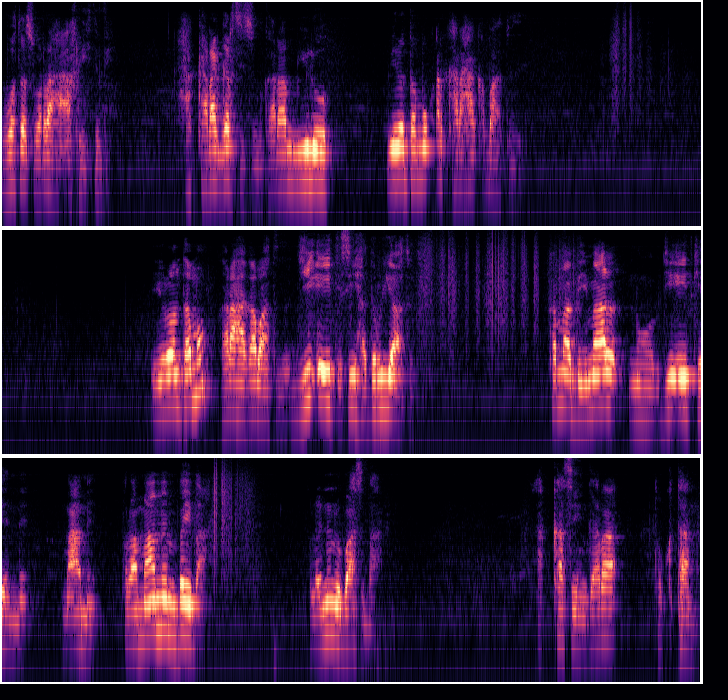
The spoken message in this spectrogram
votas warra haa akhiitufi haa karaa agarsiisu karaa miiloo miiloon tamuu qarkara haa qabaatu. yeroontammoo karaa haa qabaatu G8 isii haa duryaatu kama bimaal nu G8 kenne ba'a baas ba'a akkasiin tokkotaan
